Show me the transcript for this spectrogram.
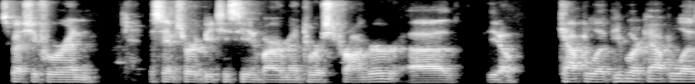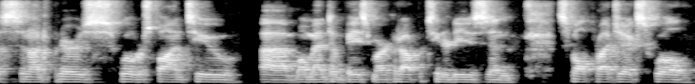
especially if we're in the same sort of BTC environment or stronger, uh, you know, capital people are capitalists and entrepreneurs will respond to uh, momentum based market opportunities and small projects will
